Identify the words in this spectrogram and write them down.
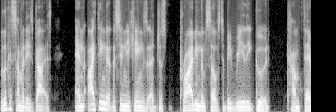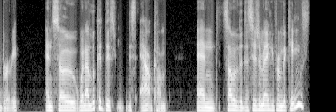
we look at some of these guys. And I think that the Sydney Kings are just priming themselves to be really good come February. And so when I look at this this outcome and some of the decision making from the Kings,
